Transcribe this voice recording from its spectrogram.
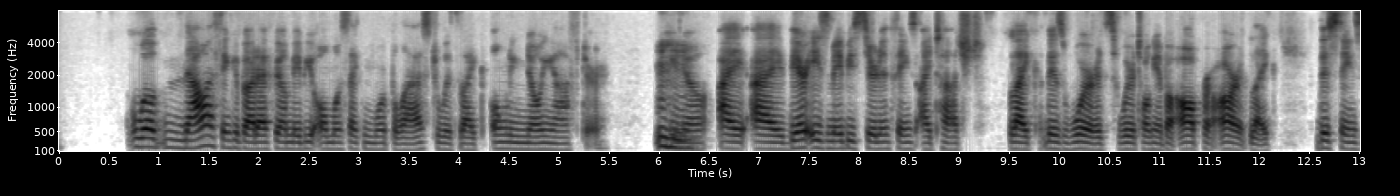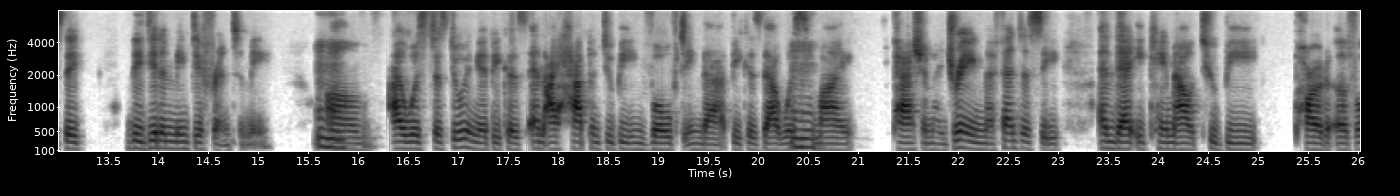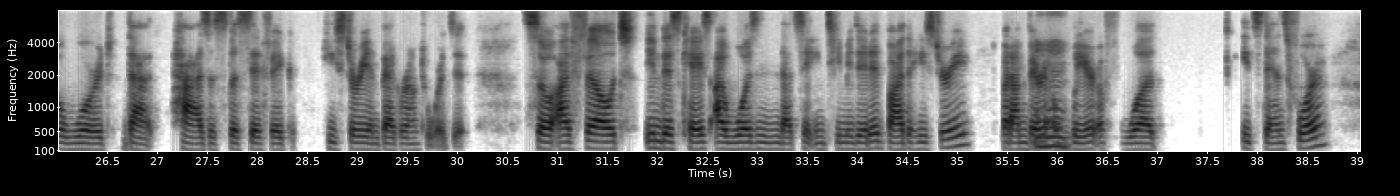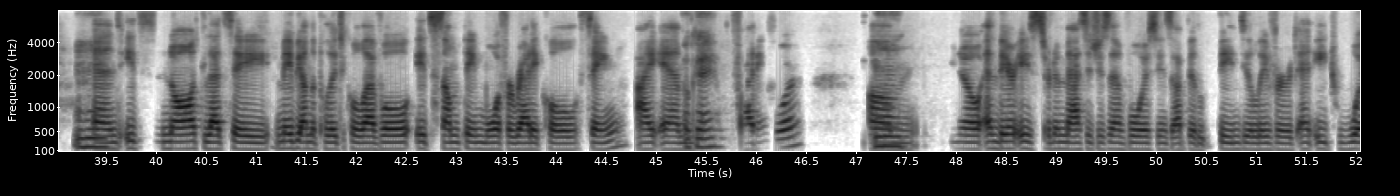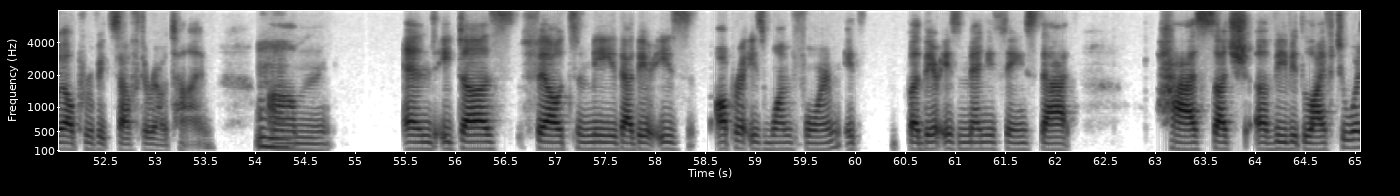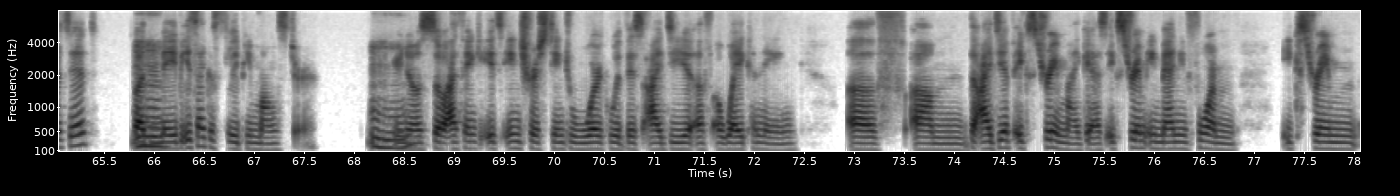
Well, now I think about it, I feel maybe almost like more blessed with like only knowing after. Mm-hmm. You know, I, I, there is maybe certain things I touched, like these words we're talking about opera art, like these things they, they didn't mean different to me Mm-hmm. Um, I was just doing it because, and I happened to be involved in that because that was mm-hmm. my passion, my dream, my fantasy. And then it came out to be part of a word that has a specific history and background towards it. So I felt in this case, I wasn't, let's say, intimidated by the history, but I'm very mm-hmm. aware of what it stands for. Mm-hmm. And it's not, let's say, maybe on the political level, it's something more of a radical thing I am okay. fighting for. Mm-hmm. Um, you know, and there is certain messages and voices that are being delivered, and it will prove itself throughout time. Mm-hmm. Um, and it does feel to me that there is opera is one form. It's but there is many things that has such a vivid life towards it. But mm-hmm. maybe it's like a sleeping monster mm-hmm. you know so i think it's interesting to work with this idea of awakening of um, the idea of extreme i guess extreme in many form extreme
